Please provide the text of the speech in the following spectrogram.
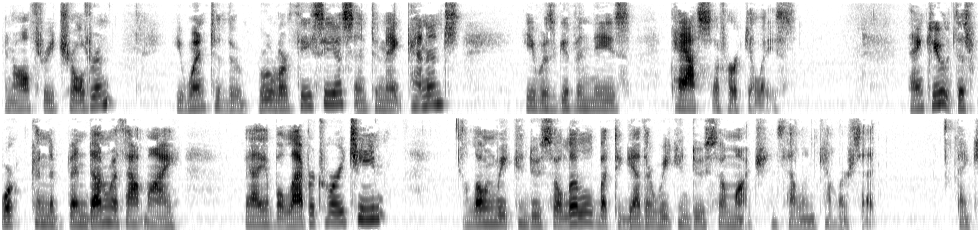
and all three children. He went to the ruler Theseus, and to make penance, he was given these tasks of Hercules. Thank you. This work couldn't have been done without my valuable laboratory team. Alone we can do so little, but together we can do so much, as Helen Keller said. Thank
